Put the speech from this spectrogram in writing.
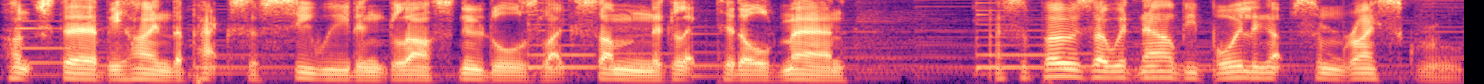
hunched there behind the packs of seaweed and glass noodles like some neglected old man, I suppose I would now be boiling up some rice gruel.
